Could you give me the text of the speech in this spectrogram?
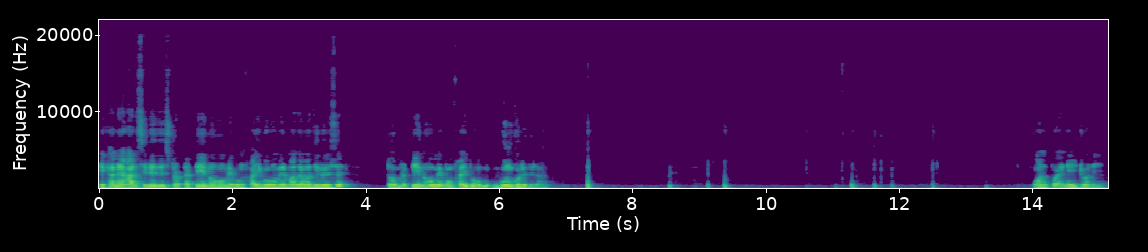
এখানে আরসি রেজিস্টরটা টেন ওহম এবং ফাইভ ওহমের মাঝামাঝি রয়েছে। তো আমরা টেন ওহম এবং ফাইভ ওহম গুণ করে দিলাম। One point eight one eight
